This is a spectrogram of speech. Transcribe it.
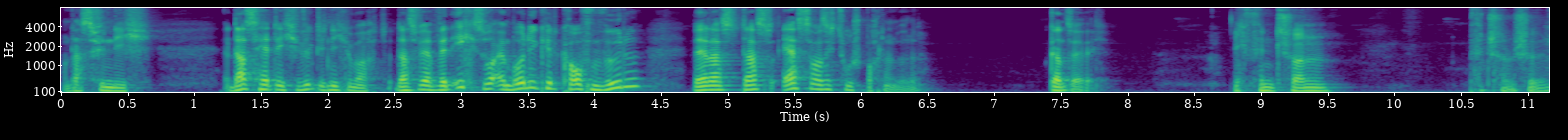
Und das finde ich, das hätte ich wirklich nicht gemacht. Das wäre, wenn ich so ein Bodykit kaufen würde, wäre das das erste, was ich zuspachteln würde. Ganz ehrlich. Ich finde schon, finde schon schön.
